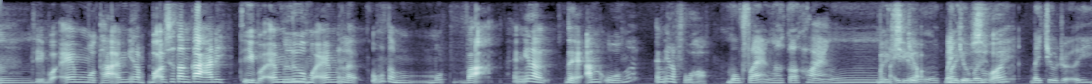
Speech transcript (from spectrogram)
Ừ. thì bọn em một tháng em nghĩ là bọn em sẽ tăng ca đi thì bọn em Ừ. lương bọn em là cũng tầm một vạn em nghĩ là để ăn uống ấy, em nghĩ là phù hợp một vạn là có khoảng Bảy 7 triệu, bảy 7 triệu triệu rưỡi. 7 triệu rưỡi.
